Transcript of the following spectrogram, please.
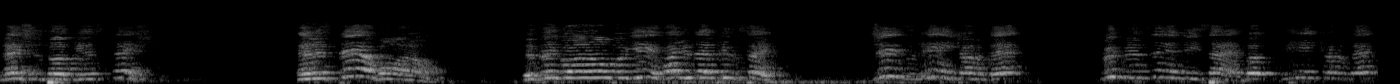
Nations against nations. And it's still going on. It's been going on for years. Why you think people say, Jesus, he ain't coming back? We've been seeing these signs, but he ain't coming back.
